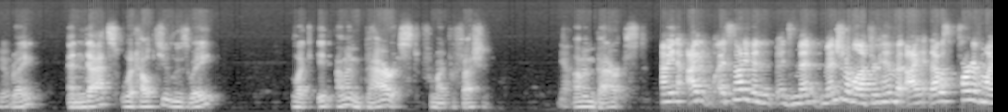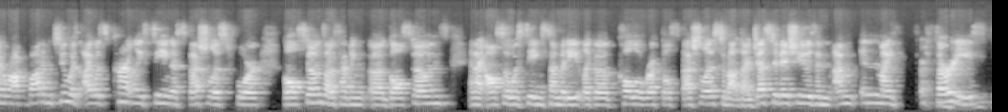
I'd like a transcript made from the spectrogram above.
Yep. right and that's what helped you lose weight like it i'm embarrassed for my profession Yeah. i'm embarrassed I mean, I it's not even it's men, mentionable after him, but I that was part of my rock bottom too. Was I was currently seeing a specialist for gallstones. I was having uh, gallstones, and I also was seeing somebody like a colorectal specialist about digestive issues. And I'm in my 30s.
